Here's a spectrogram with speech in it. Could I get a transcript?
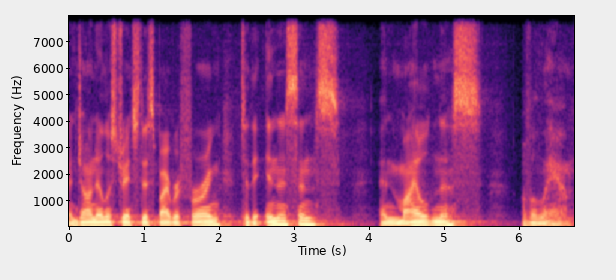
And John illustrates this by referring to the innocence and mildness of a lamb.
